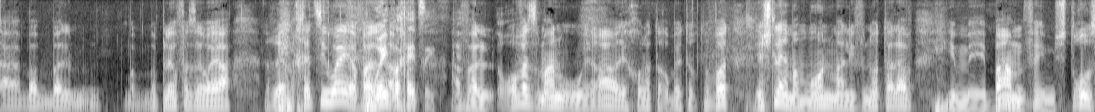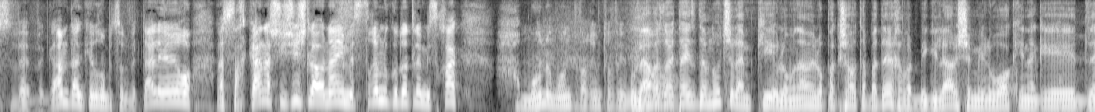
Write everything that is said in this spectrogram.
אה, ב- בפלייאוף הזה הוא היה רבע- חצי way, אבל... ווי וחצי. אבל רוב הזמן הוא הראה יכולות הרבה יותר טובות. יש להם המון מה לבנות עליו עם uh, באם ועם סטרוס, ו- וגם דנקן רובינסון וטיילר הירו, השחקן השישי של העונה עם 20 נקודות למשחק. המון המון דברים טובים. אולי לא- אבל זו הייתה הזדמנות שלהם, כי אמנם היא לא פגשה אותה בדרך, אבל בגלל שמילווקי נגיד, אה,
